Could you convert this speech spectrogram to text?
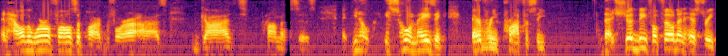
and how the world falls apart before our eyes. God's promises. You know, it's so amazing. Every prophecy that should be fulfilled in history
